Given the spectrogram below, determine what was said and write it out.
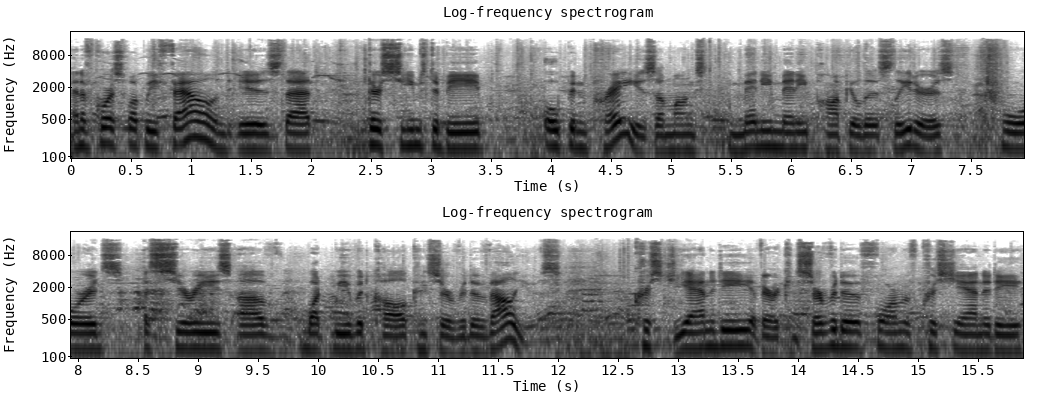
And of course, what we found is that there seems to be open praise amongst many, many populist leaders towards a series of what we would call conservative values. Christianity, a very conservative form of Christianity,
